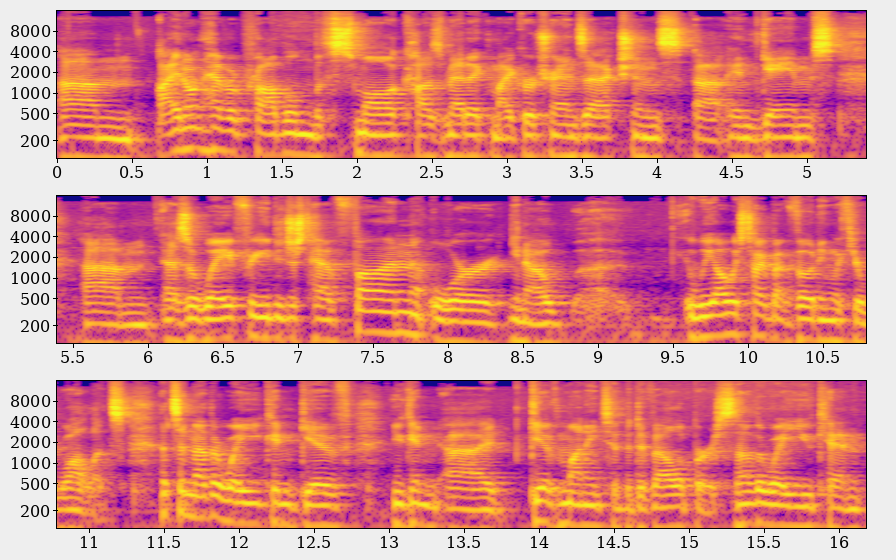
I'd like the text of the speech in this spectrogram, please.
um, I don't have a problem with small cosmetic microtransactions uh, in games um, as a way for you to just have fun or you know. Uh, we always talk about voting with your wallets. That's another way you can give you can uh, give money to the developers. Another way you can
